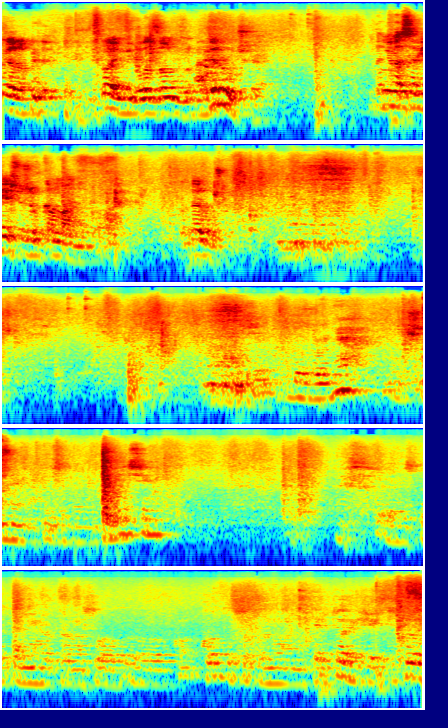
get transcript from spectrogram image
камеру, давай не глазом. А де ручка? Данила Сергеевич уже в команде. Куда ручка? Доброго дня. Почнемо засідання комісії. З- питання промислового корпусу, планування території, архітектури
